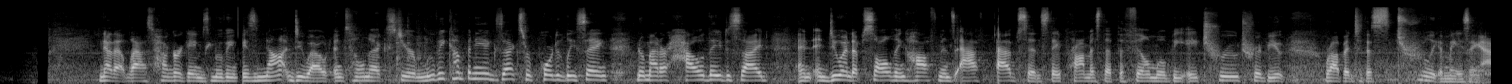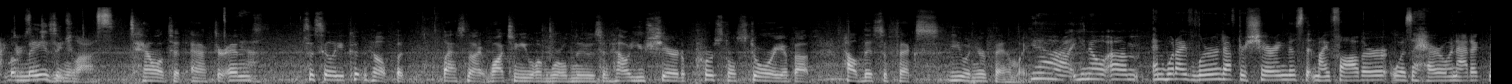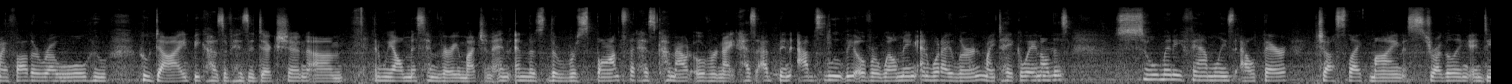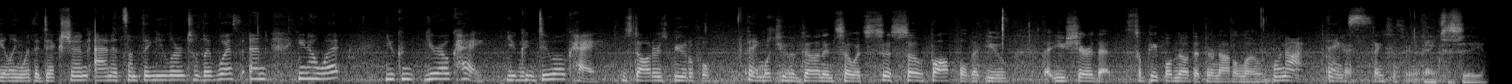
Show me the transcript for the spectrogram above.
Now, that last Hunger Games movie is not due out until next year. Movie company execs reportedly saying no matter how they decide and, and do end up solving Hoffman's af- absence, they promise that the film will be a true tribute, Robin, to this truly amazing actor. Amazing, loss. talented actor. And Yeah. Cecilia couldn't help but last night watching you on World News and how you shared a personal story about how this affects you and your family. Yeah, you know, um, and what I've learned after sharing this that my father was a heroin addict, my father Raul, who who died because of his addiction, um, and we all miss him very much. And and, and the, the response that has come out overnight has been absolutely overwhelming. And what I learned, my takeaway in all this, so many families out there just like mine struggling and dealing with addiction, and it's something you learn to live with. And you know what? You can, you're okay. You can do okay. His daughter's beautiful Thank and what you. you. have done, and so it's just so thoughtful that you that you shared that, so people know that they're not alone. We're not. Thanks. Okay. Thanks, Cecilia. Thanks, Cecilia.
